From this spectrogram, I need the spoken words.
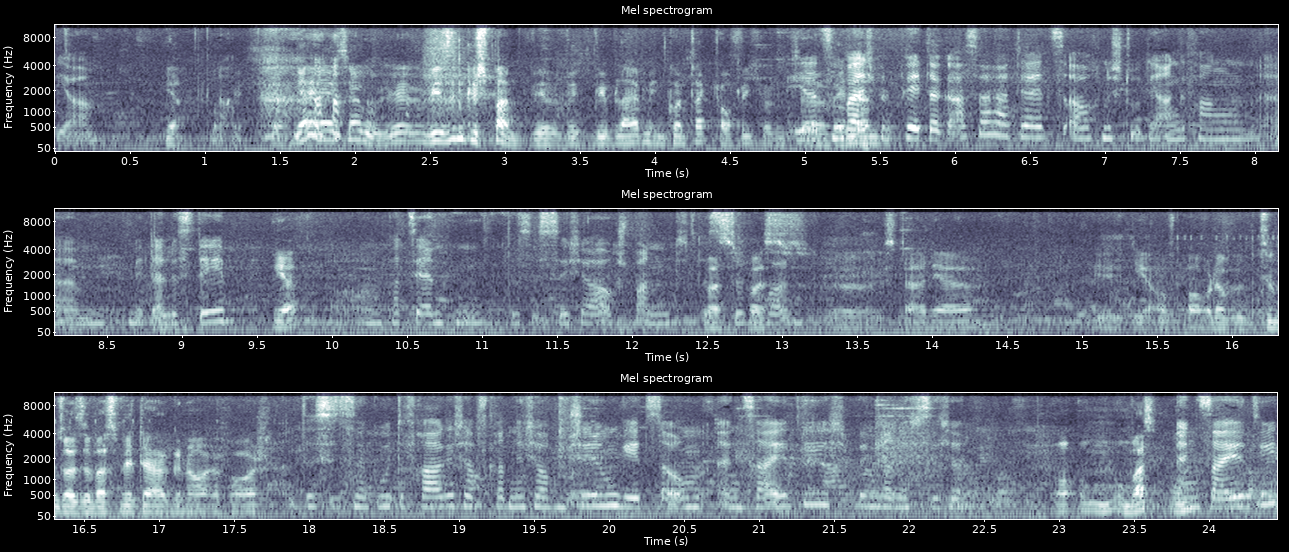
ja. Ja, okay. Ja, ja, ja ist ja gut. Wir, wir sind gespannt. Wir, wir, bleiben in Kontakt, hoffe ich. Und, Ja, äh, zum Beispiel Peter Gasser hat ja jetzt auch eine Studie angefangen ähm, mit LSD Ja, und Patienten. Das ist sicher auch spannend, das zu was, was verfolgen. äh, ist da der die, die Aufbau oder beziehungsweise was wird da genau erforscht? Das ist eine gute Frage, ich habe es gerade nicht auf dem Schirm. Geht es da um Anxiety? Ich bin gerade nicht sicher. Um, um was? Um? Anxiety?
